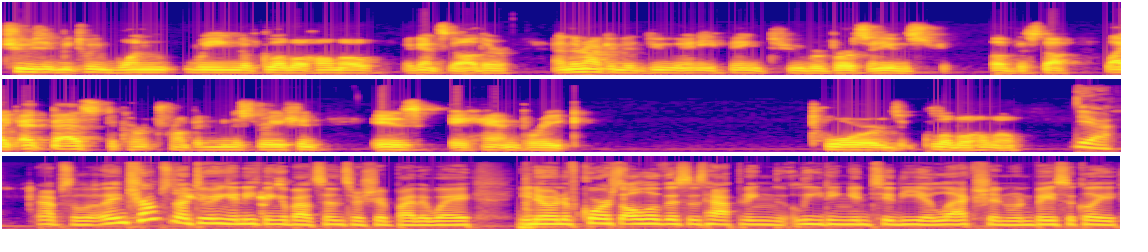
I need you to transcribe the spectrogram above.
choosing between one wing of global homo against the other, and they're not going to do anything to reverse any of this of this stuff. Like at best, the current Trump administration is a handbrake towards global homo. Yeah, absolutely. And Trump's not doing anything about censorship, by the way. You know, and of course, all of this is happening leading into the election when basically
